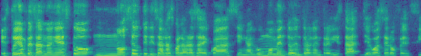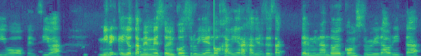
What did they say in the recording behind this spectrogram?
estoy empezando en esto, no sé utilizar las palabras adecuadas. Si en algún momento dentro de la entrevista llego a ser ofensivo, ofensiva, miren que yo también me estoy construyendo. Javiera, Javier se está terminando de construir ahorita.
